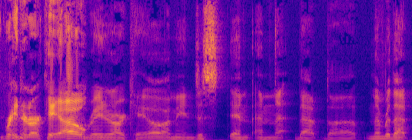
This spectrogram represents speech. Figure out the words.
Rated RKO. Rated RKO. I mean, just and and that that uh, remember that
